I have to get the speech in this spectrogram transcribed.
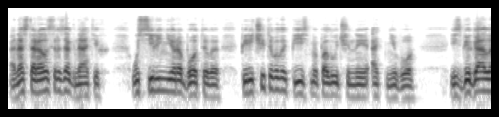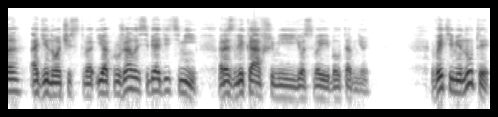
Она старалась разогнать их, усиленнее работала, перечитывала письма, полученные от него, избегала одиночества и окружала себя детьми, развлекавшими ее своей болтовней. В эти минуты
